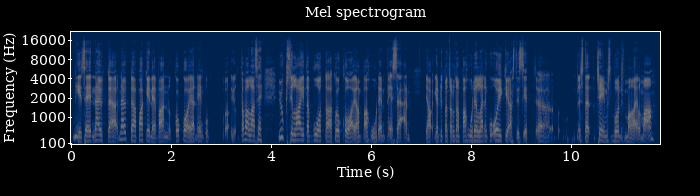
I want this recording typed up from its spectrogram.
niin se näyttää, näyttää pakenevan koko ajan niin kuin tavallaan se yksi laita vuotaa koko ajan pahuuden pesään. Ja, ja nyt mä tarkoitan pahuudella niin kuin oikeasti sit, äh, sitä James Bond-maailmaa.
